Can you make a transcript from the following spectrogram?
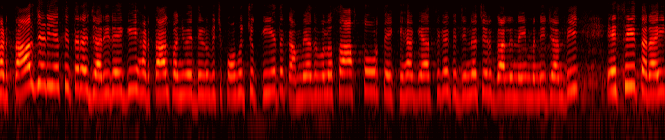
ਹੜਤਾਲ ਜਿਹੜੀ ਇਸੇ ਤਰ੍ਹਾਂ ਜਾਰੀ ਰਹੇਗੀ, ਹੜਤਾਲ ਪੰਜਵੇਂ ਦਿਨ ਵਿੱਚ ਪਹੁੰਚ ਚੁੱਕੀ ਹੈ ਤੇ ਕਾਮਿਆਂ ਦੇ ਵੱਲੋਂ ਸਾਫ਼ ਤੌਰ ਤੇ ਕਿਹਾ ਗਿਆ ਸੀਗਾ ਕਿ ਜਿੰਨਾ ਚਿਰ ਗੱਲ ਨਹੀਂ ਮੰਨੀ ਜਾਂਦੀ, ਇਸੇ ਤਰ੍ਹਾਂ ਹੀ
